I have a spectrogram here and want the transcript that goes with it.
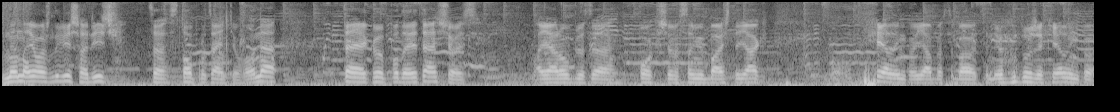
не найважливіша річ, це 100%. Головне те, як ви подаєте щось, а я роблю це поки що ви самі бачите як. Хиленько, я би себе оцінив дуже хиленько.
